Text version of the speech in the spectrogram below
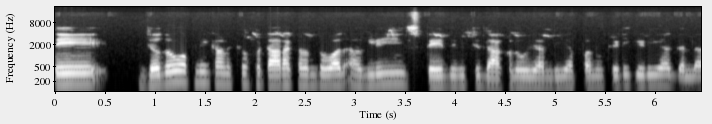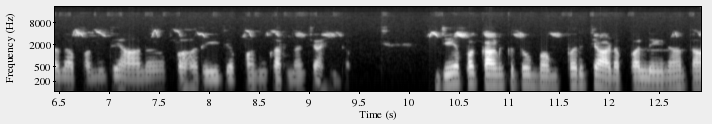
ਤੇ ਜਦੋਂ ਆਪਣੀ ਕਣਕ ਫਟਾਰਾ ਕਰਨ ਤੋਂ ਬਾਅਦ ਅਗਲੀ ਸਟੇਜ ਦੇ ਵਿੱਚ ਦਾਖਲ ਹੋ ਜਾਂਦੀ ਹੈ, ਆਪਾਂ ਨੂੰ ਕਿਹੜੀ ਕਿਹੜੀਆਂ ਗੱਲਾਂ ਦਾ ਆਪਾਂ ਨੂੰ ਧਿਆਨ, ਪਰਹੇਜ਼ ਆਪਾਂ ਨੂੰ ਕਰਨਾ ਚਾਹੀਦਾ। ਜੇ ਆਪਾਂ ਕਣਕ ਤੋਂ ਬੰਪਰ ਝਾੜ ਆਪਾਂ ਲੈਣਾ ਤਾਂ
